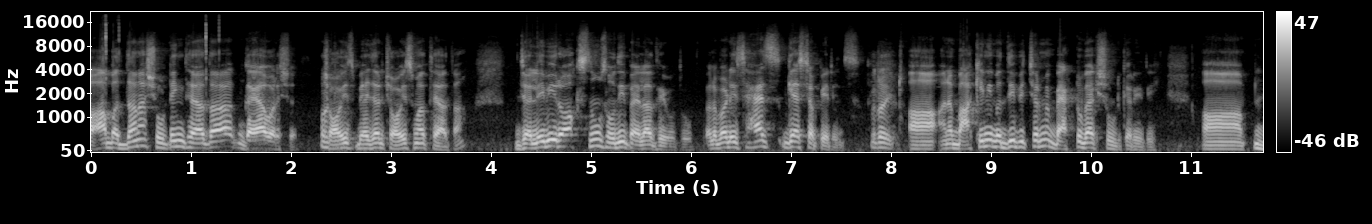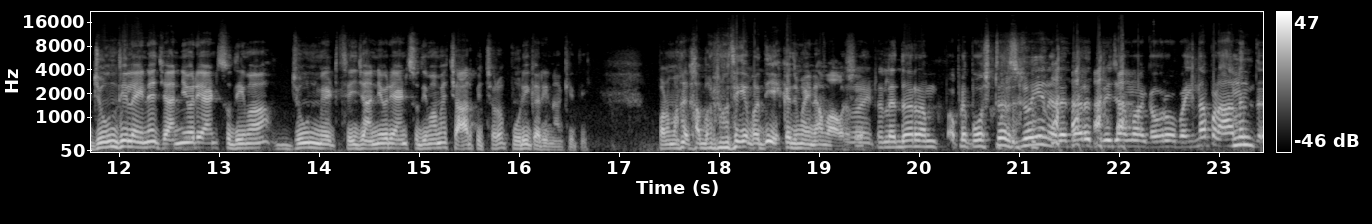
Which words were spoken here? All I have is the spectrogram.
આ બધાના શૂટિંગ થયા હતા ગયા વર્ષે. ચોવીસ બે હજાર ચોવીસમાં થયા હતા. જલેબી રોક્સનું સૌથી પહેલા થયું હતું. એટલે but it has guest appearance અને બાકીની બધી પિક્ચર મેં બેક ટુ બેક શૂટ કરી હતી. જૂનથી લઈને જાન્યુઆરી એન્ડ સુધીમાં જૂન મિડથી જાન્યુઆરી એન્ડ સુધીમાં મેં ચાર પિક્ચરો પૂરી કરી નાખી હતી. પણ મને ખબર નહોતી કે બધી એક જ મહિનામાં આવશે. એટલે દર આપણે પોસ્ટર્સ જોઈએ ને એટલે દર ત્રીજામાં ગૌરવભાઈ ના પણ આનંદ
